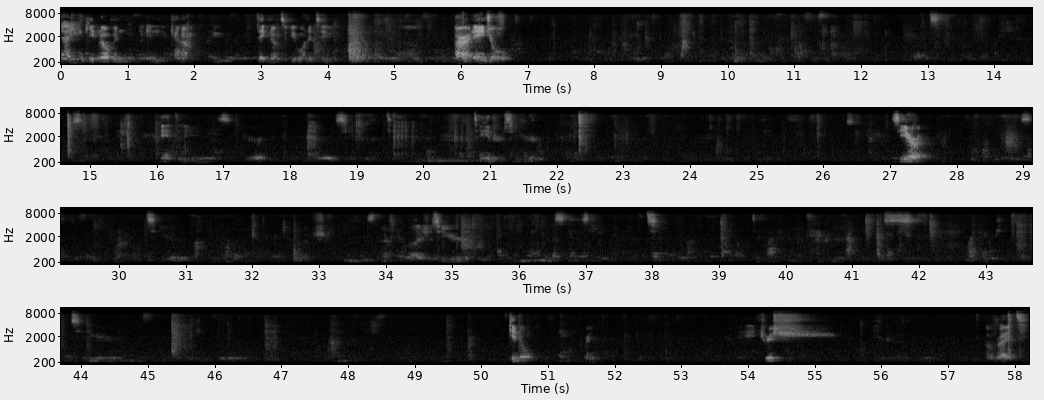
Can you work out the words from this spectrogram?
No, you can keep it open. You can kind of take notes if you wanted to. Um, all right, Angel. Anthony's here. Tanner's here. Sierra. It's here. Josh. Elijah's here. It's here. Kindle, right? Hey, Trish. All right.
